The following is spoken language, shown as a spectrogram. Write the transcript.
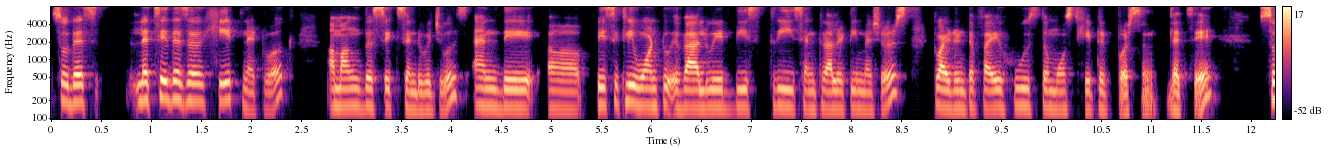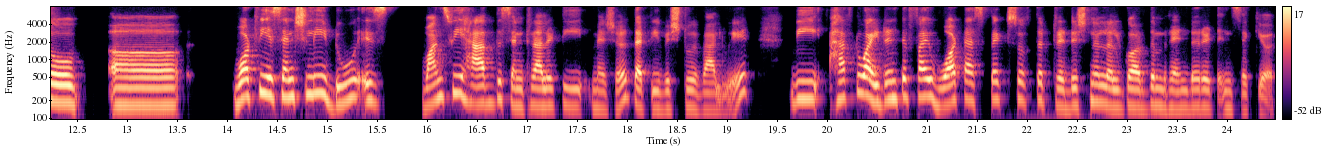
so there's, let's say there's a hate network among the six individuals, and they uh, basically want to evaluate these three centrality measures to identify who's the most hated person, let's say. So uh, what we essentially do is once we have the centrality measure that we wish to evaluate, we have to identify what aspects of the traditional algorithm render it insecure.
